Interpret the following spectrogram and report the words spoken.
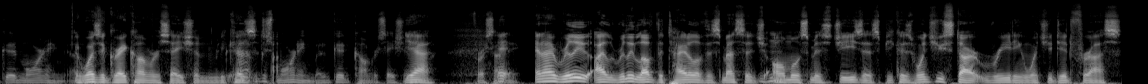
good morning. It was a great conversation because Not just morning, but a good conversation. Yeah. For Sunday. And I really, I really love the title of this message, Mm-hmm. "Almost Miss Jesus," because once you start reading what you did for us,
